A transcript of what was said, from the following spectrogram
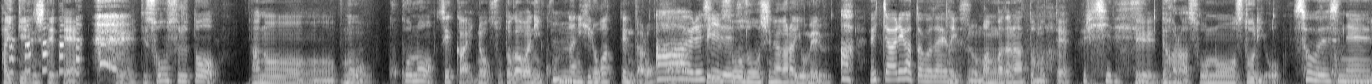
拝見してて、えーで、そうすると、あのーもう、ここの世界の外側にこんなに広がってんだろうなっていう想像をしながら読めるあめっちゃありがとうございます。タイプの漫画だなと思って、嬉しいです。えーだからそのストーリーを、そうですね。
